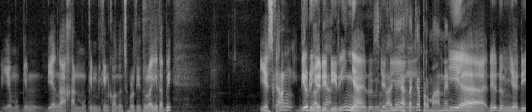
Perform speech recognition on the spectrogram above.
ya mungkin dia nggak akan mungkin bikin konten seperti itu lagi tapi ya sekarang dia udah menjadi Seenggaknya- dirinya udah menjadi yang efeknya permanen gitu. iya dia udah menjadi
